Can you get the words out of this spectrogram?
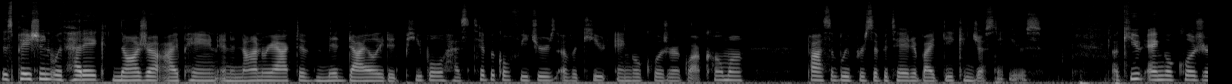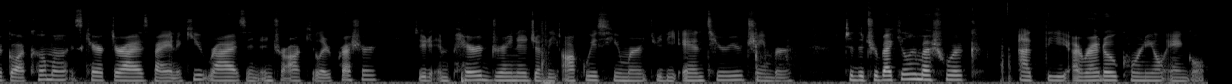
This patient with headache, nausea, eye pain, and a non reactive mid dilated pupil has typical features of acute angle closure glaucoma, possibly precipitated by decongestant use. Acute angle closure glaucoma is characterized by an acute rise in intraocular pressure due to impaired drainage of the aqueous humor through the anterior chamber to the trabecular meshwork at the iridocorneal angle.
